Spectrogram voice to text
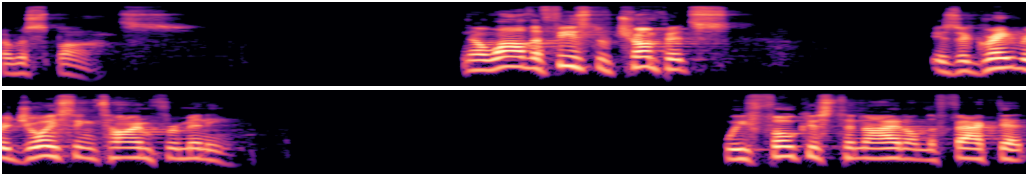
a response. Now, while the Feast of Trumpets is a great rejoicing time for many, we focus tonight on the fact that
